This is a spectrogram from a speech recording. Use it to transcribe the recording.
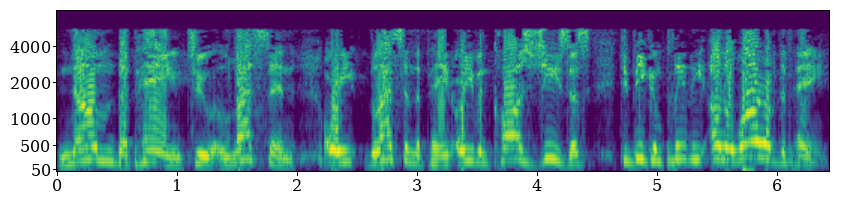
numb the pain, to lessen or lessen the pain, or even cause Jesus to be completely unaware of the pain.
